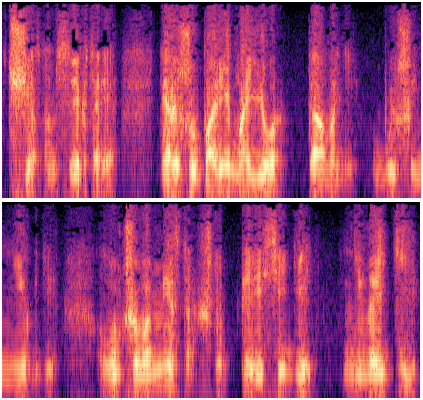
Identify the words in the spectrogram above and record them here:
в честном секторе. Держу пари, майор, там они, больше негде. Лучшего места, чтобы пересидеть, не найти,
